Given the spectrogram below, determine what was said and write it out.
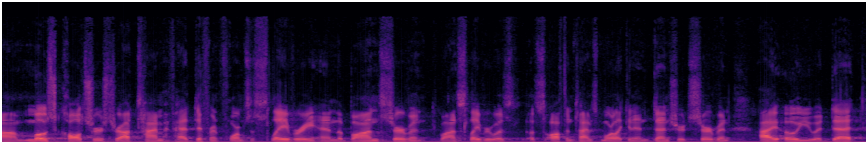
um, most cultures throughout time have had different forms of slavery, and the bond servant, bond slavery was oftentimes more like an indentured servant. I owe you a debt.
